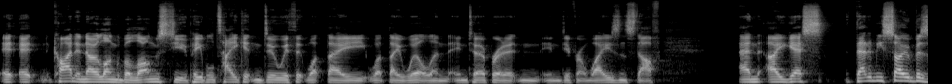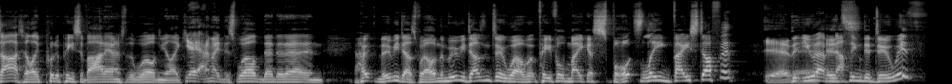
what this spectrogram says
it, it kind of no longer belongs to you. People take it and do with it what they what they will and interpret it in, in different ways and stuff. And I guess that'd be so bizarre to like put a piece of art out into the world and you're like, yeah, I made this world, da da da, and I hope the movie does well. And the movie doesn't do well, but people make a sports league based off it Yeah, that you have It's- nothing to do with.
